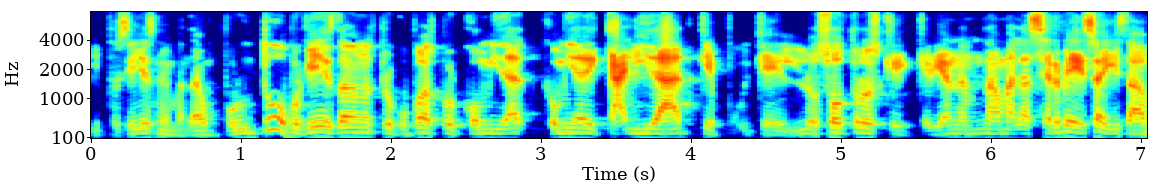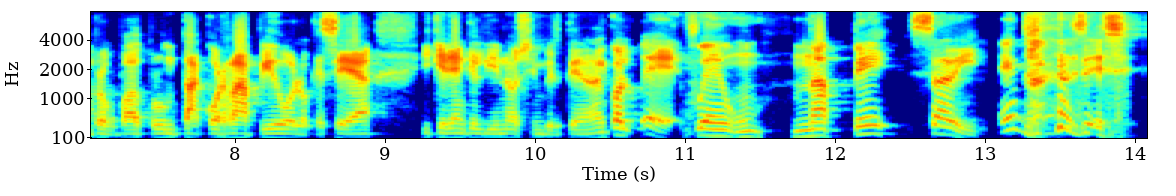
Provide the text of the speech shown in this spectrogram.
y pues ellas me mandaron por un tubo, porque ellas estaban más preocupadas por comida, comida de calidad que, que los otros que querían nada más la cerveza y estaban preocupados por un taco rápido o lo que sea, y querían que el dinero se invirtiera en alcohol. Eh, fue una pesadilla. Entonces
